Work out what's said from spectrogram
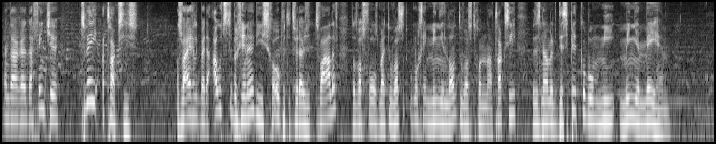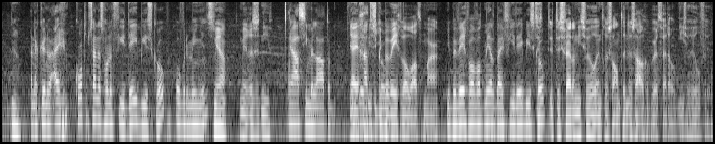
En daar, eh, daar vind je twee attracties. Als we eigenlijk bij de oudste beginnen, die is geopend in 2012. Dat was volgens mij, toen was het ook nog geen Minionland. Toen was het gewoon een attractie. Dat is namelijk Despicable Me Minion Mayhem. Ja. En daar kunnen we eigenlijk kort op zijn. Dat is gewoon een 4D-bioscoop over de Minions. ja, meer is het niet. Ja, simulator. Ja, je, gaat, je beweegt wel wat, maar Je beweegt wel wat meer als bij een het is, 4D-bioscoop. het is verder niet zo heel interessant. In de zaal gebeurt verder ook niet zo heel veel.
